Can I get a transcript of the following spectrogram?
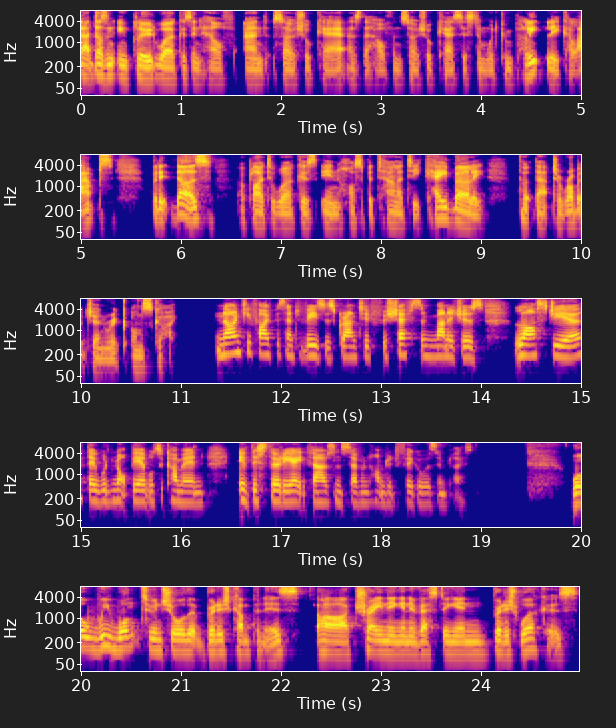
That doesn't include workers in health and social care, as the health and social care system would completely collapse, but it does apply to workers in hospitality. Kay Burley put that to Robert Jenrick on Sky. 95% of visas granted for chefs and managers last year, they would not be able to come in if this 38,700 figure was in place. Well, we want to ensure that British companies are training and investing in British workers.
